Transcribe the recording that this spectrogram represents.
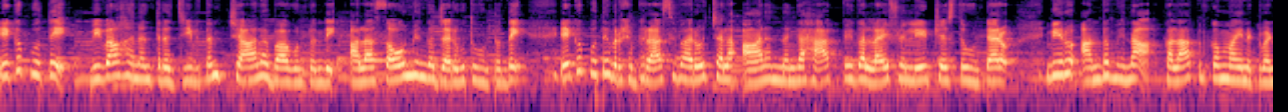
ఇకపోతే వివాహానంతర జీవితం చాలా బాగుంటుంది. అలా సౌమ్యంగా జరుగుతూ ఉంటుంది. ఇకపోతే వృషభ రాశి వారు చాలా ఆనందంగా హ్యాపీగా లైఫ్ని లీడ్ చేస్తూ ఉంటారు. వీరు అందమైన కళాత్మకమైనటువంటి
